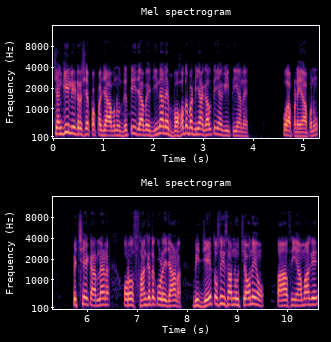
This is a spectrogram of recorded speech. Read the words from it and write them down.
ਚੰਗੀ ਲੀਡਰਸ਼ਿਪ ਪੰਜਾਬ ਨੂੰ ਦਿੱਤੀ ਜਾਵੇ, ਜਿਨ੍ਹਾਂ ਨੇ ਬਹੁਤ ਵੱਡੀਆਂ ਗਲਤੀਆਂ ਕੀਤੀਆਂ ਨੇ, ਉਹ ਆਪਣੇ ਆਪ ਨੂੰ ਪਿੱਛੇ ਕਰ ਲੈਣ ਔਰ ਉਹ ਸੰਗਤ ਕੋਲੇ ਜਾਣ ਵੀ ਜੇ ਤੁਸੀਂ ਸਾਨੂੰ ਚਾਹੁੰਦੇ ਹੋ ਤਾਂ ਅਸੀਂ ਆਵਾਂਗੇ,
